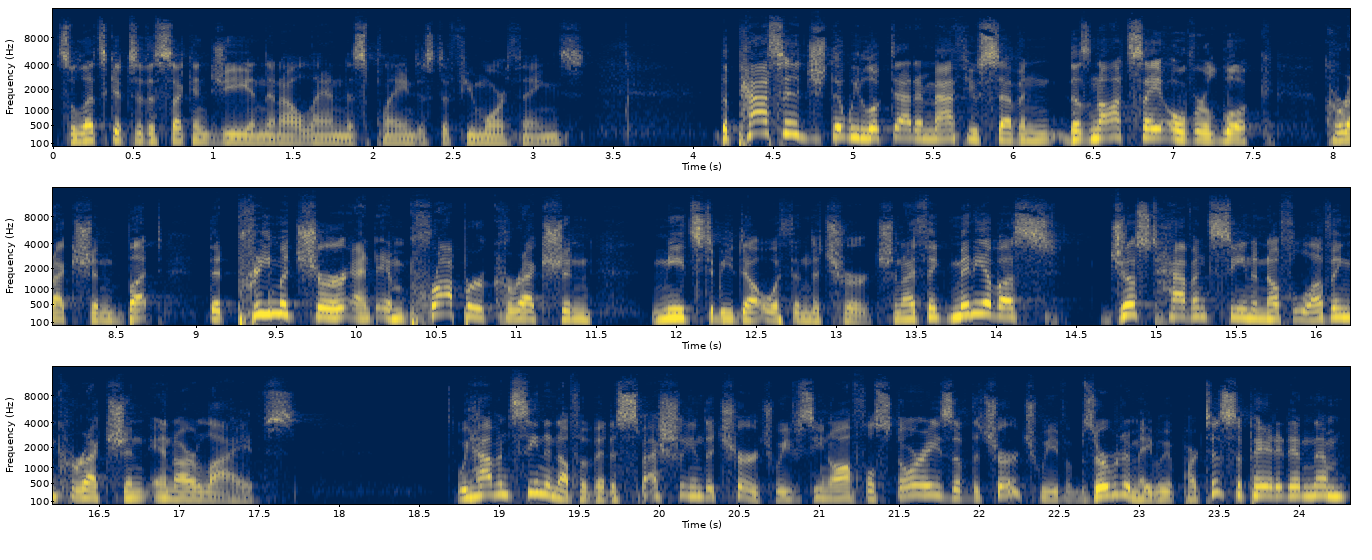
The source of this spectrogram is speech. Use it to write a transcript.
So let's get to the second G and then I'll land this plane. Just a few more things. The passage that we looked at in Matthew 7 does not say overlook, correction, but that premature and improper correction needs to be dealt with in the church. And I think many of us just haven't seen enough loving correction in our lives. We haven't seen enough of it, especially in the church. We've seen awful stories of the church, we've observed it, maybe we've participated in them.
